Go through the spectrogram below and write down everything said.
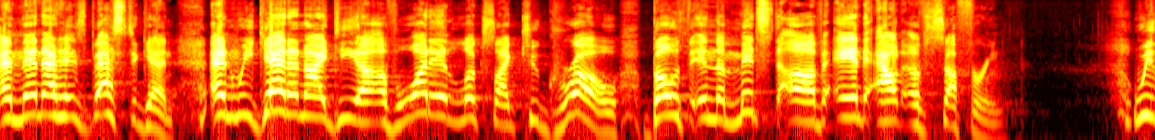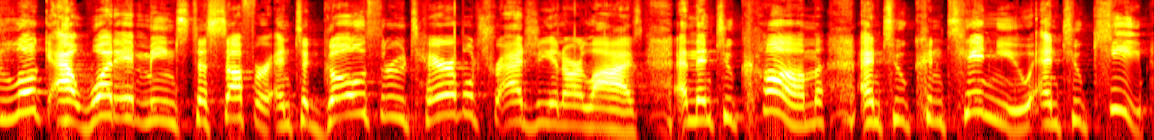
and then at his best again. And we get an idea of what it looks like to grow both in the midst of and out of suffering. We look at what it means to suffer and to go through terrible tragedy in our lives, and then to come and to continue and to keep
